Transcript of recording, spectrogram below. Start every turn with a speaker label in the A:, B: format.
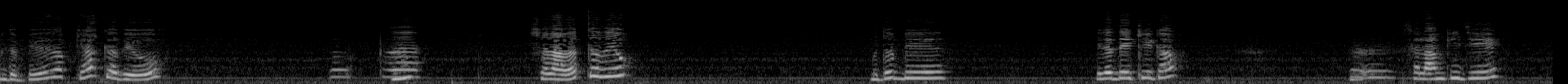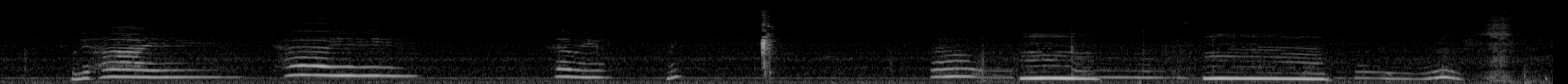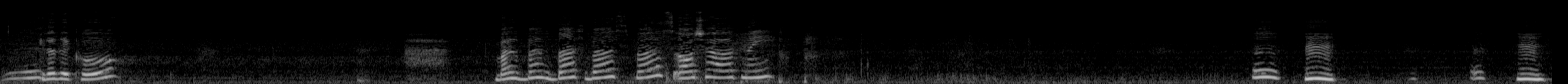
A: मुदब्बिर आप क्या कर रहे हो? शरारत कर रहे हो मुदब्बे इधर देखिएगा। सलाम कीजिए। बोले हाय। इधर देखो। बस बस बस बस बस और शरारत नहीं। हम्म। हम्म।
